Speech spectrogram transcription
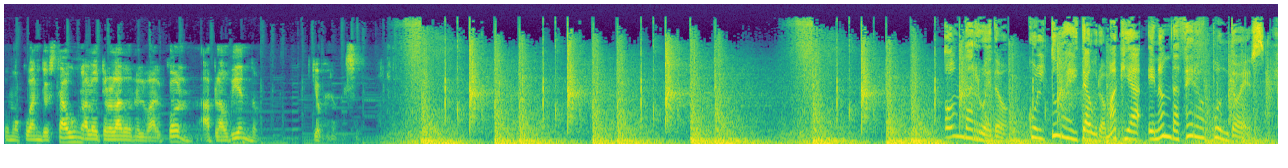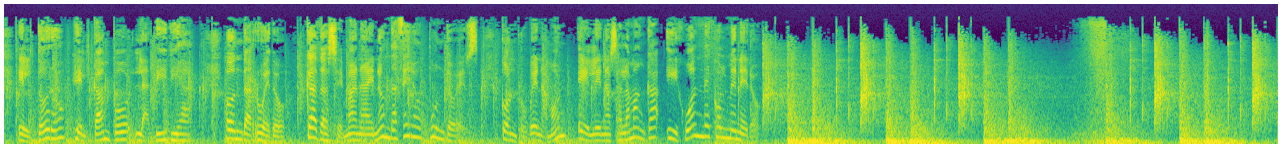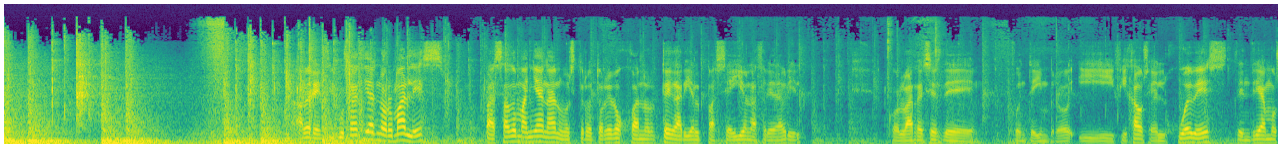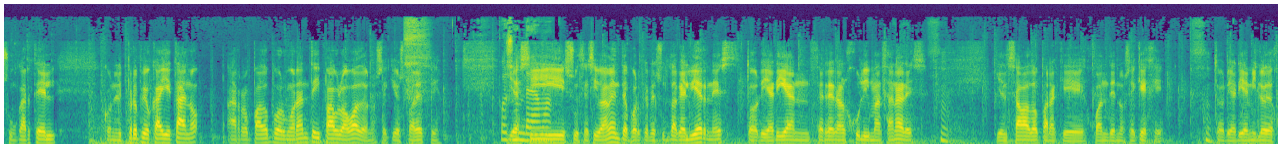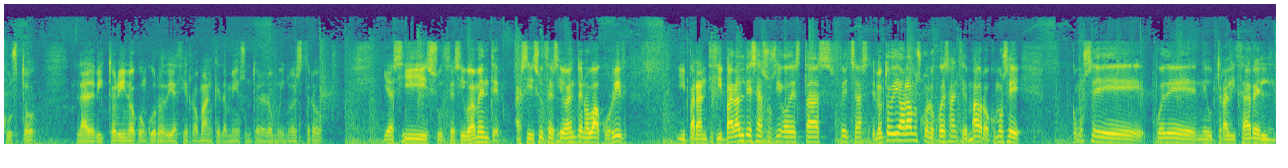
como cuando está uno al otro lado del balcón aplaudiendo? Yo creo que sí. Onda Ruedo, cultura y tauromaquia en ondacero.es. El toro, el campo, la lidia. Onda Ruedo, cada semana en ondacero.es. Con Rubén Amón, Elena Salamanca y Juan de Colmenero. Ver, en circunstancias normales, pasado mañana nuestro torero Juan Ortega haría el paseillo en la Feria de Abril con las reses de Fuente Imbro. Y fijaos, el jueves tendríamos un cartel con el propio Cayetano arropado por Morante y Pablo Aguado, no sé qué os parece. Pues y así sucesivamente, porque resulta que el viernes torearían Ferrer al Juli Manzanares hmm. y el sábado, para que Juan de no se queje, hmm. torearía Emilio de Justo la de Victorino con Curro Díaz y Román, que también es un torero muy nuestro, y así sucesivamente. Así sucesivamente no va a ocurrir. Y para anticipar al desasosiego de estas fechas, el otro día hablamos con el juez Sánchez Magro, ¿cómo se, cómo se puede neutralizar el...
